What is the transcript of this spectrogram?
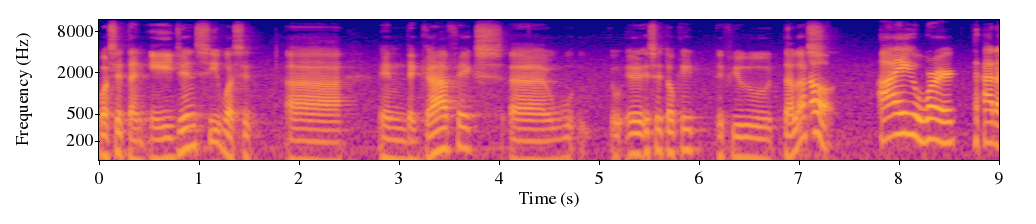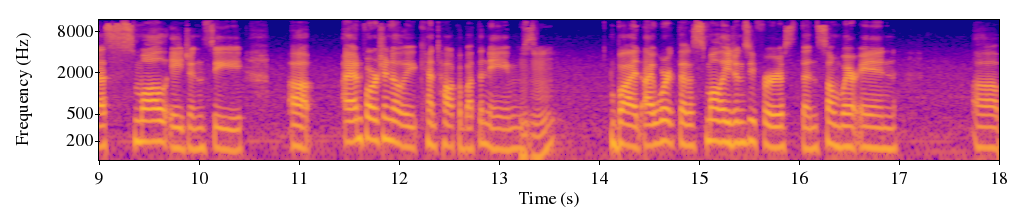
was it an agency? Was it uh, in the graphics? Uh, w- is it okay if you tell us? Oh, I worked at a small agency. Uh, I unfortunately can't talk about the names, Mm-mm. but I worked at a small agency first, then somewhere in, uh,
